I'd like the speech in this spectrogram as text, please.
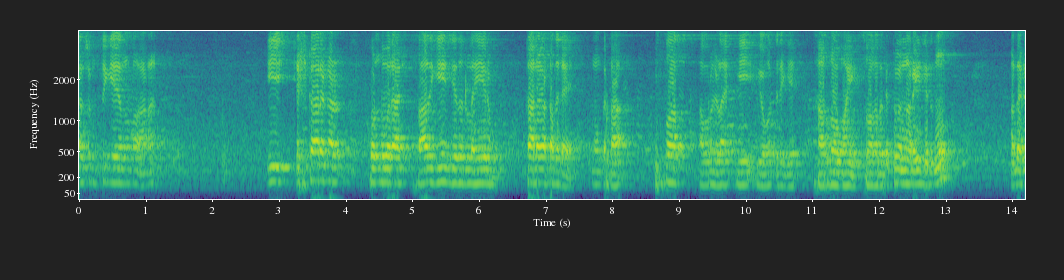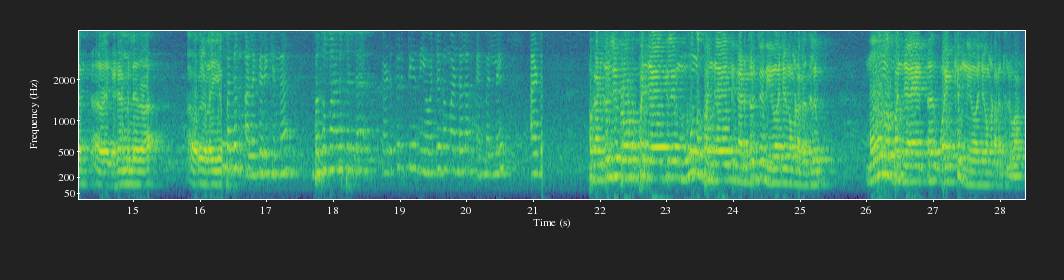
ആശംസിക്കുക എന്നുള്ളതാണ്. ഈ പരിഷ്കാരങ്ങൾ കൊണ്ടുവരാൻ സാധിക്കുകയും ചെയ്തിട്ടുള്ള ഈ ഒരു കാലഘട്ടത്തിലെ നമുക്ക് പ്രസാദ് അവറുകളെ ഈ യോഗത്തിലേക്ക് ഹാർദവമായി സ്വാഗതം. എത്തുമെന്ന് അറിയിച്ചിരുന്നു. അദ്ദേഹം ഹേമലത അവറുകളെ ഈ പദം അലങ്കരിക്കുന്ന ബഹുമാനപ്പെട്ട കടുത്തുരുത്തി നിയോജക മണ്ഡലം M L A Kaduthuruthy block പഞ്ചായത്തിലെ മൂന്ന് പഞ്ചായത്ത് കടുത്തുരുത്തി നിയോജക മണ്ഡലത്തിലും മൂന്ന് പഞ്ചായത്ത് വൈക്കം നിയോജക മണ്ഡലത്തിലുമാണ്.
